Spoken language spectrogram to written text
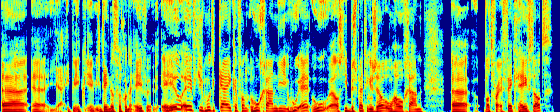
Ja, ik, ik, ik denk dat we gewoon even, heel eventjes moeten kijken van hoe gaan die, hoe, hoe als die besmettingen zo omhoog gaan, wat voor effect heeft dat?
